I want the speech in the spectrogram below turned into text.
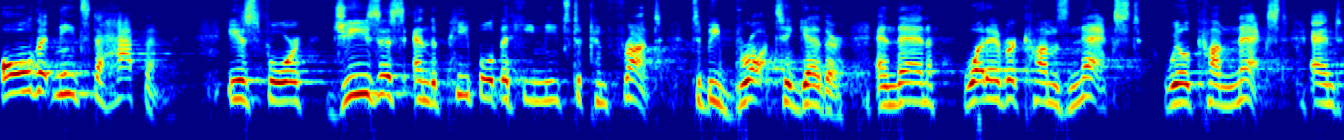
all that needs to happen is for Jesus and the people that he needs to confront to be brought together, and then whatever comes next will come next. And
